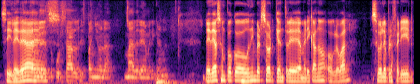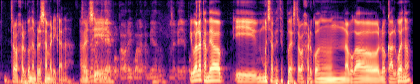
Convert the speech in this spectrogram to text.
Sí, la El idea de es- sucursal española madre americana. La idea es un poco un inversor que entre americano o global suele preferir trabajar con una empresa americana. A O sea, ver en si... aquella época, ahora igual ha cambiado. En aquella época. Igual ha cambiado y muchas veces puedes trabajar con un abogado local bueno,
